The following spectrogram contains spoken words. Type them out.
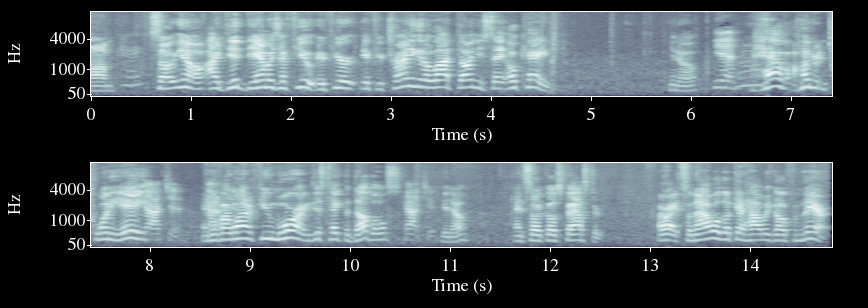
Um, Okay. So you know, I did damage a few. If you're if you're trying to get a lot done, you say, okay, you know, yeah. I have 128, Gotcha. And if I want a few more, I can just take the doubles. Gotcha. you know, and so it goes faster. All right, so now we'll look at how we go from there.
